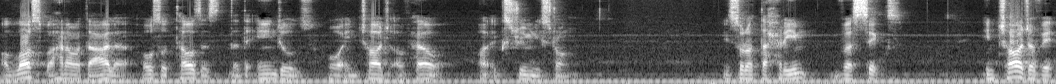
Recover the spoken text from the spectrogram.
Allah subhanahu wa ta'ala also tells us that the angels who are in charge of hell are extremely strong. In Surah Tahrim, verse 6, In charge of it,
